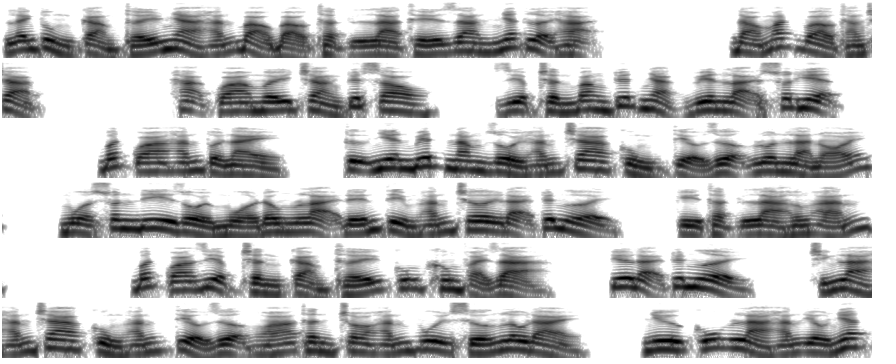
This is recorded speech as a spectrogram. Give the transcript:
lãnh tùng cảm thấy nhà hắn bảo bảo thật là thế gian nhất lợi hại. Đào mắt vào tháng chạp. Hạ qua mấy chàng tuyết sau, Diệp Trần băng tuyết nhạc viên lại xuất hiện. Bất quá hắn tuổi này, tự nhiên biết năm rồi hắn cha cùng tiểu dượng luôn là nói, mùa xuân đi rồi mùa đông lại đến tìm hắn chơi đại tuyết người, kỳ thật là hứng hắn. Bất quá Diệp Trần cảm thấy cũng không phải giả, kia đại tuyết người, chính là hắn cha cùng hắn tiểu dượng hóa thân cho hắn vui sướng lâu đài, như cũng là hắn yêu nhất.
